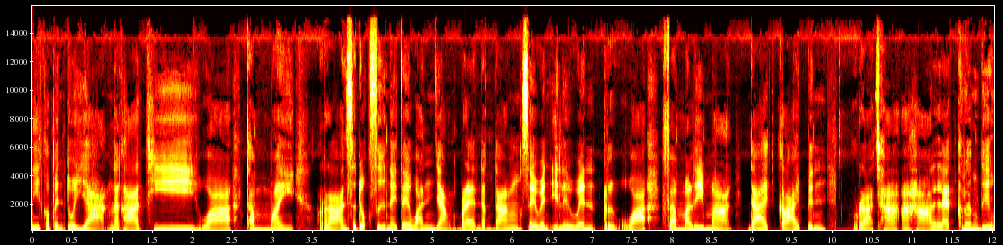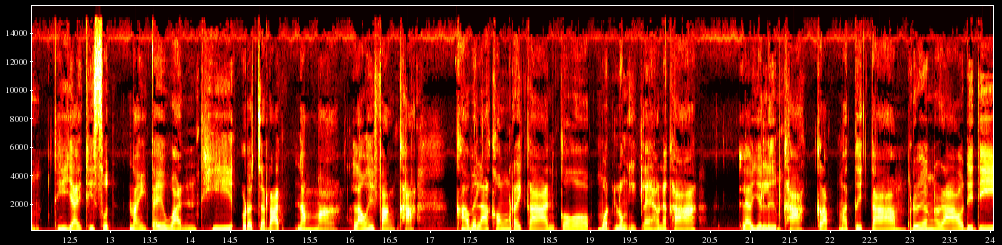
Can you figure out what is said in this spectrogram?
นี่ก็เป็นตัวอย่างนะคะที่ว่าทำไมร้านสะดวกซื้อในไต้หวันอย่างแบรนด์ดังๆ7 e เ e ่ e อหรือว่า Family Mart ได้กลายเป็นราชาอาหารและเครื่องดื่มที่ใหญ่ที่สุดในไต้หวันที่รัชรัตนำมาเล่าให้ฟังค่ะ ค่ะเวลาของรายการก็หมดลงอีกแล้วนะคะ แล้วอย่าลืมค่ะ กลับมาติดตามเรื่องราวดี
